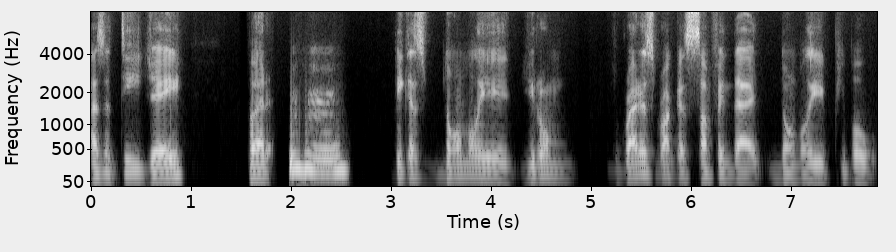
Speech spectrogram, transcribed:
as a DJ, but mm-hmm. because normally you don't writer's block is something that normally people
